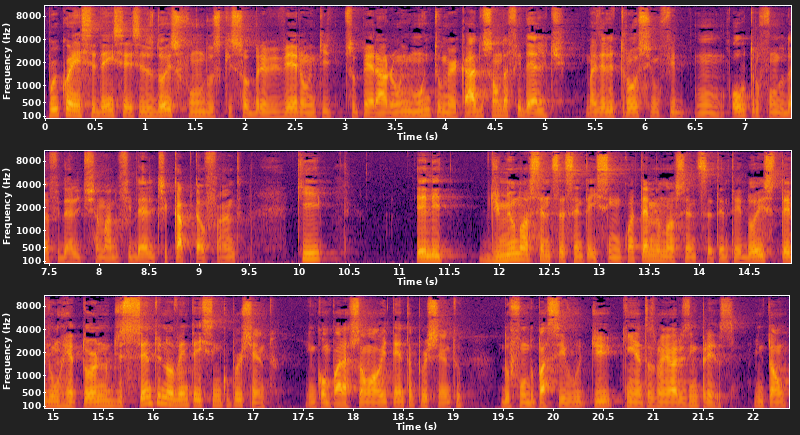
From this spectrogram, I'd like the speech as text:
por coincidência, esses dois fundos que sobreviveram e que superaram em muito o mercado são da Fidelity, mas ele trouxe um, um outro fundo da Fidelity chamado Fidelity Capital Fund, que ele de 1965 até 1972 teve um retorno de 195%, em comparação a 80% do fundo passivo de 500 maiores empresas. Então,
